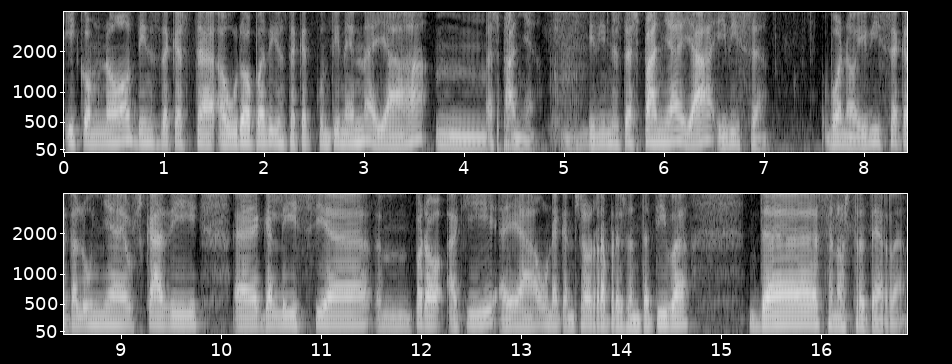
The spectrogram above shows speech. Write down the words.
i com no, dins d'aquesta Europa, dins d'aquest continent, hi ha mm, Espanya. I dins d'Espanya hi ha Eivissa. Bueno, Eivissa, Catalunya, Euskadi, eh, Galícia, mm, però aquí hi ha una cançó representativa de la nostra terra.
